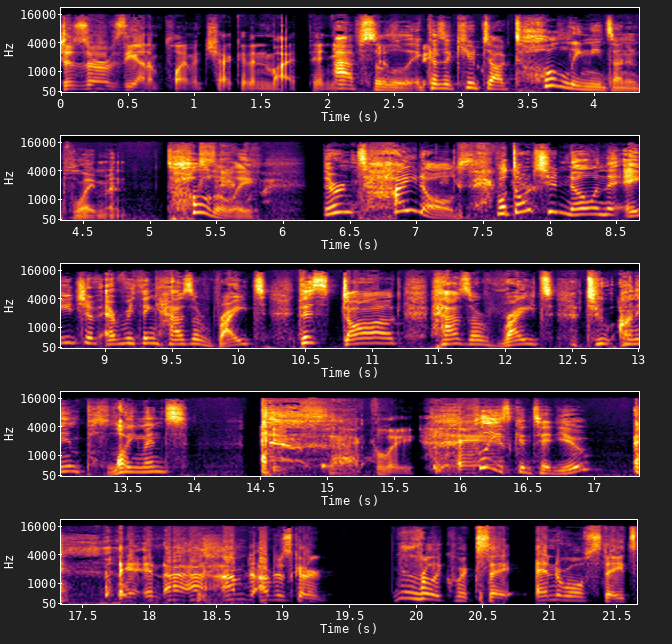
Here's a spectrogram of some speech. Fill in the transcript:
Deserves the unemployment check, in my opinion. Absolutely, because a cute dog totally needs unemployment. Totally. They're entitled. Well, don't you know in the age of everything has a right? This dog has a right to unemployment. exactly. Please continue. and I, I, I'm, I'm just gonna really quick say, Enderwolf states,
